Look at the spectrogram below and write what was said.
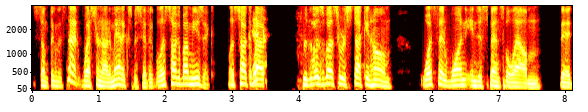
something that's not Western Automatic specific, but let's talk about music. Let's talk about for those of us who are stuck at home. What's that one indispensable album that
